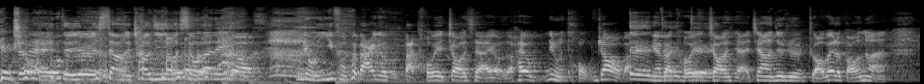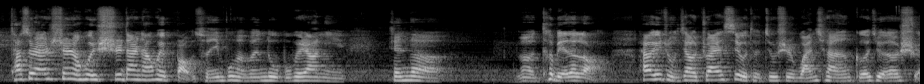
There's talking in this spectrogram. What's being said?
那种。对对，就是像超级英雄的那个 那种衣服，会把有把头也罩起来，有的还有那种头罩吧，对应该把头也罩起来，这样就是主要为了保暖。它虽然身上会湿，但是它会保存一部分温度，不会让你真的呃特别的冷。还有一种叫 dry suit，就是完全隔绝了水，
